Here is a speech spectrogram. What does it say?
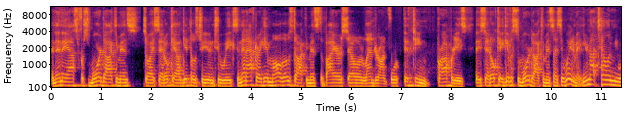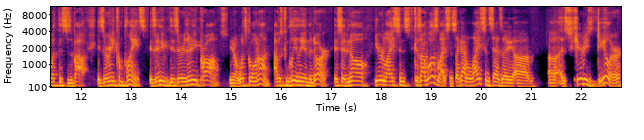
And then they asked for some more documents. So I said, okay, I'll get those to you in two weeks. And then after I gave them all those documents, the buyer, seller, lender on four, 15 properties, they said, okay, give us some more documents. And I said, wait a minute, you're not telling me what this is about. Is there any complaints? Is there any, is there, is there any problems? You know, what's going on? I was completely in the dark. They said, no, you're licensed because I was licensed. I got a license as a, um, uh, a securities dealer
